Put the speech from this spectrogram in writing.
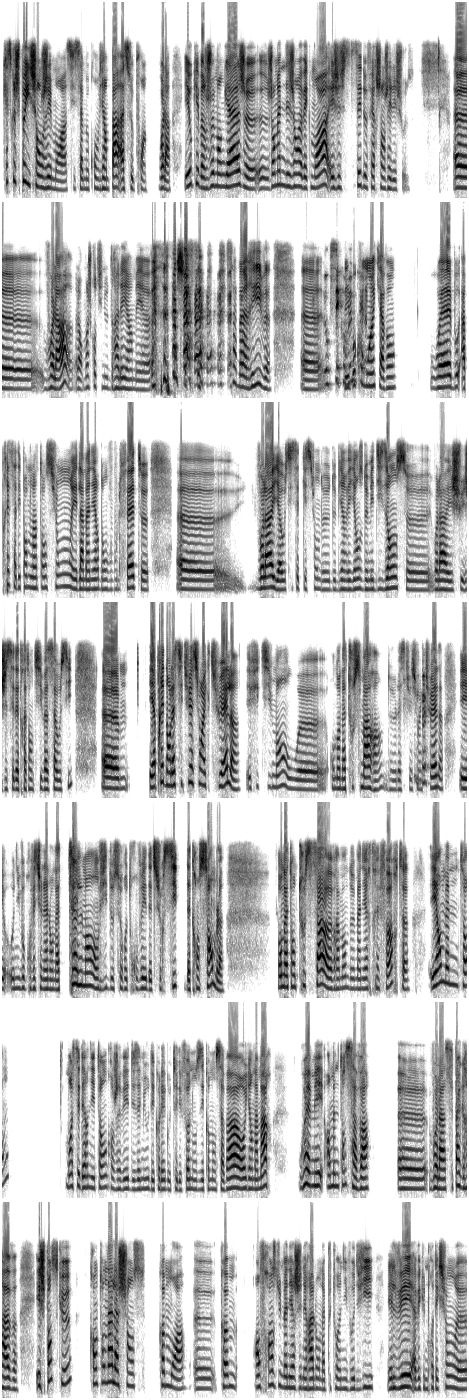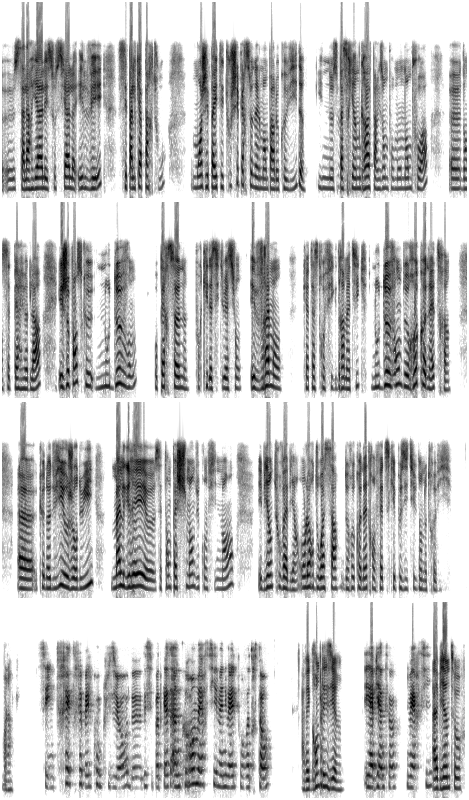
Qu'est-ce que je peux y changer moi si ça me convient pas à ce point? Voilà. Et ok, ben je m'engage, j'emmène des gens avec moi et j'essaie de faire changer les choses. voilà. Alors moi je continue de râler, hein, mais ça m'arrive. Donc c'est beaucoup moins qu'avant. Ouais, après, ça dépend de l'intention et de la manière dont vous le faites. Euh, voilà, il y a aussi cette question de, bienveillance, de médisance. Euh, voilà, et j'essaie d'être attentive à ça aussi. Euh, et après, dans la situation actuelle, effectivement, où on en a tous marre hein, de la situation actuelle, et au niveau professionnel, on a tellement envie de se retrouver, d'être sur site, d'être ensemble. On attend tous ça vraiment de manière très forte. Et en même temps, moi, ces derniers temps, quand j'avais des amis ou des collègues au téléphone, on se disait comment ça va? Oh, il y en a marre. Ouais, mais en même temps, ça va. Euh, voilà, c'est pas grave. Et je pense que quand on a la chance, comme moi, euh, comme en France, d'une manière générale, on a plutôt un niveau de vie élevé avec une protection euh, salariale et sociale élevée. C'est pas le cas partout. Moi, j'ai pas été touchée personnellement par le Covid. Il ne se passe rien de grave, par exemple, pour mon emploi dans cette période-là. Et je pense que nous devons aux personnes pour qui la situation est vraiment catastrophique, dramatique, nous devons de reconnaître euh, que notre vie aujourd'hui, malgré euh, cet empêchement du confinement, eh bien tout va bien. On leur doit ça, de reconnaître en fait ce qui est positif dans notre vie. Voilà. C'est une très très belle conclusion de, de ce podcast. Un grand merci Emmanuel pour votre temps. Avec grand plaisir. Et à bientôt. Merci. À bientôt.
